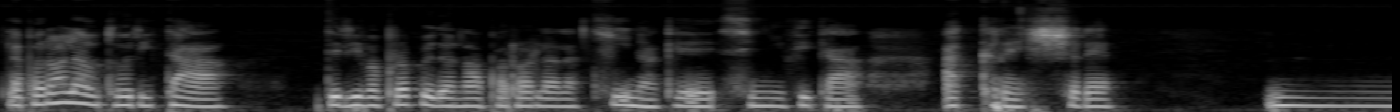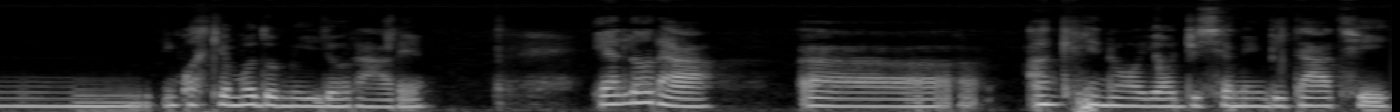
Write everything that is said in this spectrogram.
la parola autorità deriva proprio da una parola latina che significa accrescere, mm, in qualche modo migliorare. E allora eh, anche noi oggi siamo invitati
